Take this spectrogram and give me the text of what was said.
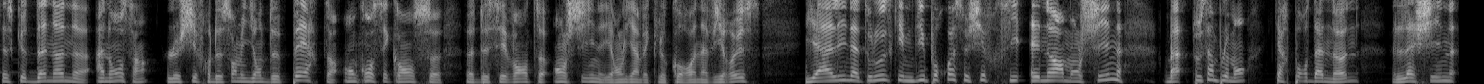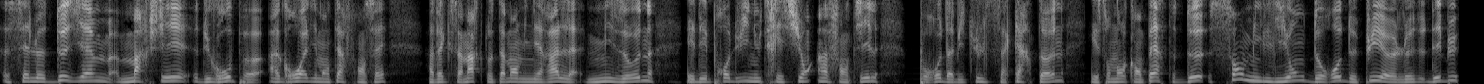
c'est ce que Danone annonce. hein. Le chiffre de 100 millions de pertes en conséquence de ses ventes en Chine et en lien avec le coronavirus. Il y a Aline à Toulouse qui me dit pourquoi ce chiffre si énorme en Chine? Bah tout simplement car pour Danone, la Chine c'est le deuxième marché du groupe agroalimentaire français avec sa marque notamment minérale Mizone et des produits nutrition infantile. Pour eux, d'habitude, ça cartonne. Ils sont donc en perte de 100 millions d'euros depuis euh, le début euh,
